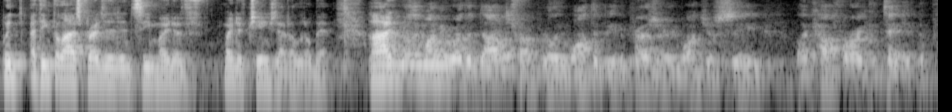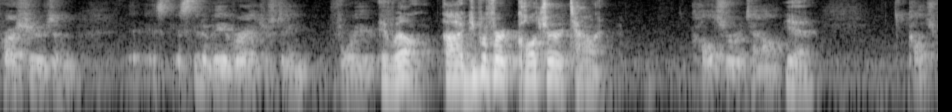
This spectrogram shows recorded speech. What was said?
But I think the last presidency might have might have changed that a little bit. Uh, I really wonder whether Donald Trump really wanted to be the president. Or he wanted you to see like how far he can take it. The pressures and it's, it's going to be a very interesting four years. It will. Uh, do you prefer culture or talent? Culture or talent? Yeah. Culture.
